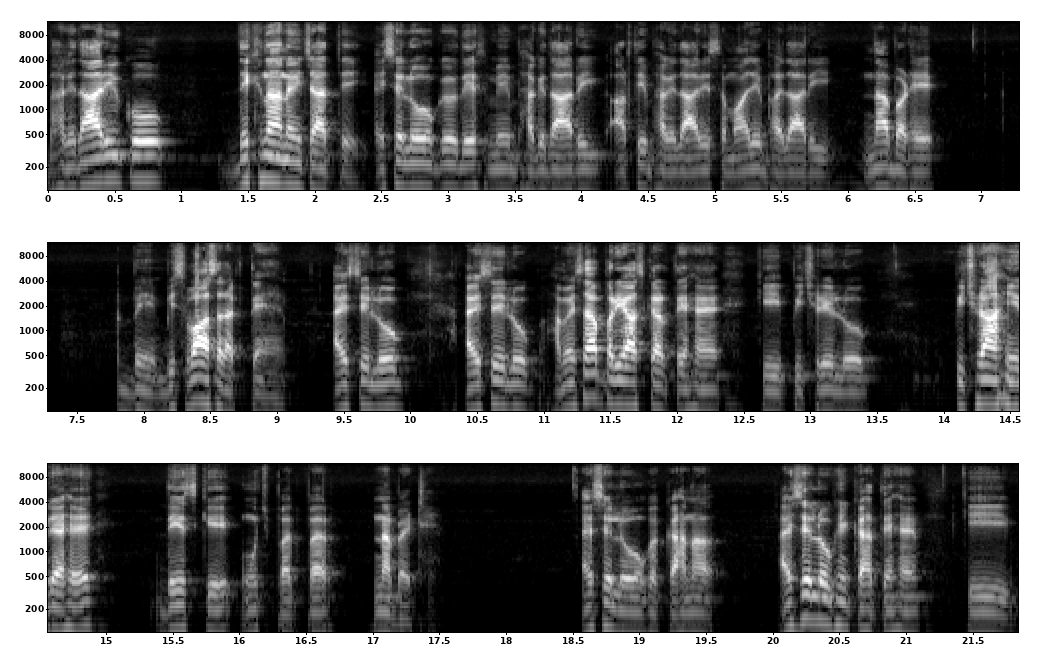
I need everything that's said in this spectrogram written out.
भागीदारी को देखना नहीं चाहते। ऐसे लोगों के देश में भागीदारी, आर्थिक भागीदारी, सामाजिक भागीदारी न बढ़े विश्वास रखते हैं। ऐसे लोग ऐसे लोग हमेशा प्रयास करते हैं कि पिछड़े लोग पिछड़ा ही रहे, देश के ऊंच पद पर न बैठे। ऐसे लोगों का कहना, ऐसे लोग ही कहते हैं कि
